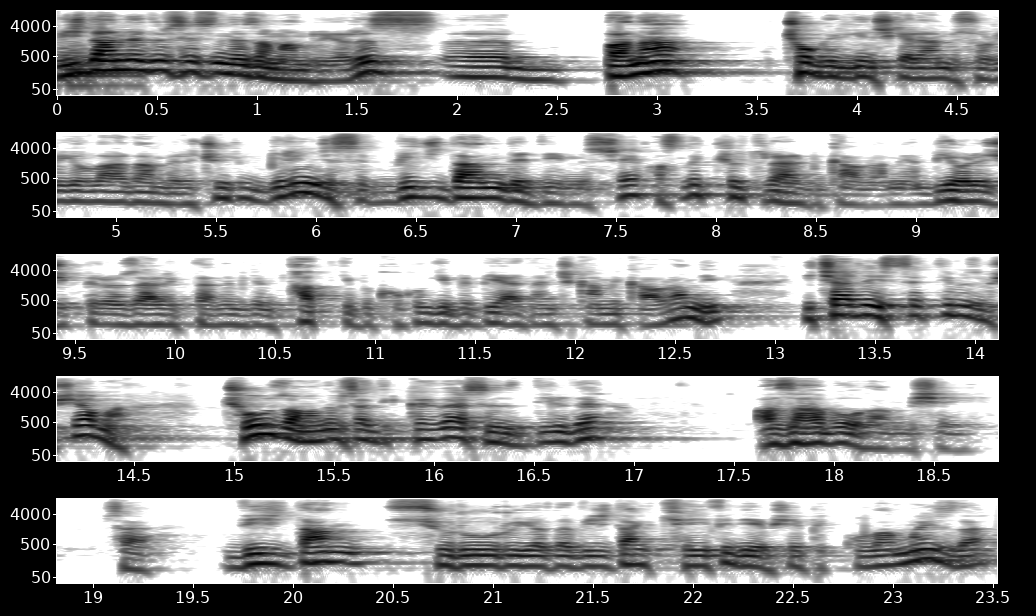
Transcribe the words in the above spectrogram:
Vicdan nedir sesini ne zaman duyarız? Ee, bana çok ilginç gelen bir soru yıllardan beri. Çünkü birincisi vicdan dediğimiz şey aslında kültürel bir kavram. Yani biyolojik bir özellikten ne bileyim tat gibi, koku gibi bir yerden çıkan bir kavram değil. İçeride hissettiğimiz bir şey ama çoğu zaman da mesela dikkat ederseniz dilde azabı olan bir şey. Mesela vicdan süruru ya da vicdan keyfi diye bir şey pek kullanmayız da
